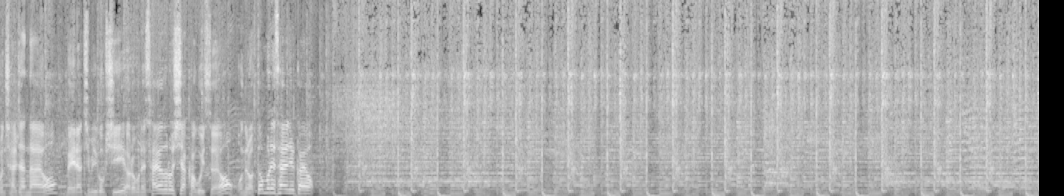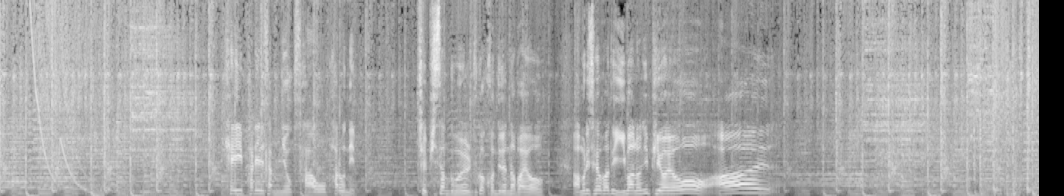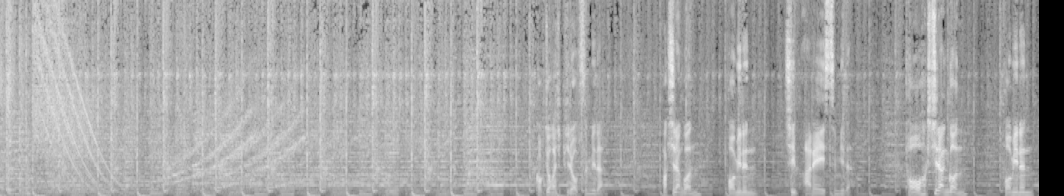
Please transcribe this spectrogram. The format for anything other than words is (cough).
여러분 잘 잤나요? 매일 아침 7시 여러분의 사연으로 시작하고 있어요. 오늘 어떤 분의 사연일까요? K81364585님. 제 비상금을 누가 건드렸나봐요. 아무리 세어봐도 2만원이 비어요. 아. 걱정하실 필요 없습니다. 확실한 건 범인은 집 안에 있습니다. 더 확실한 건 범인은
